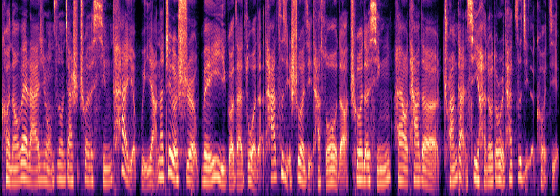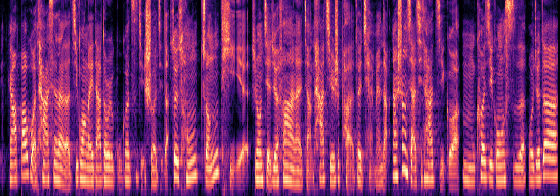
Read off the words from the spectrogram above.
可能未来这种自动驾驶车的形态也不一样，那这个是唯一一个在做的，他自己设计他所有的车的型，还有它的传感器，很多都是他自己的科技。然后包括它现在的激光雷达都是谷歌自己设计的，所以从整体这种解决方案来讲，它其实是跑在最前面的。那剩下其他几个，嗯，科技公司，我觉得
